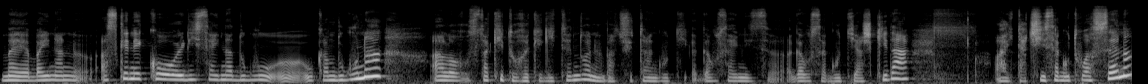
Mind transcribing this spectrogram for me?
Baina azkeneko erizaina dugu, uh, ukan duguna, alo, ez dakit horrek egiten duen, bat zuetan gauza, iniz, gauza guti aski da, aita txizagutua zen, ah.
